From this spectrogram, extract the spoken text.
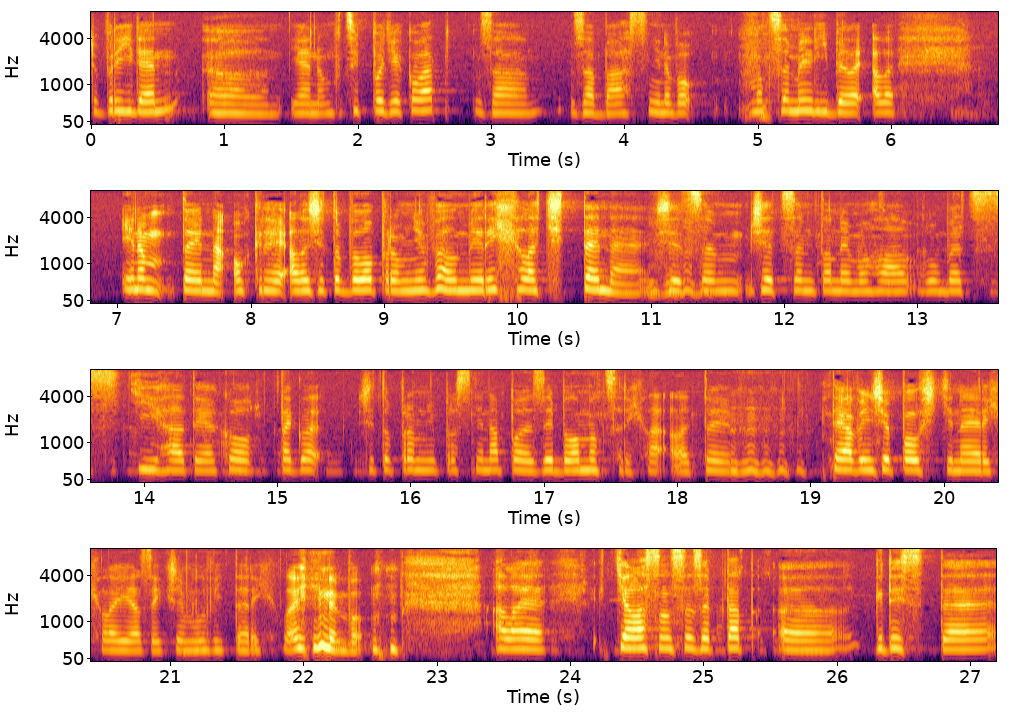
Dobrý den, uh, já jenom chci poděkovat za, za básně, nebo moc se mi líbily, ale jenom to je na okraj, ale že to bylo pro mě velmi rychle čtené, že jsem, že jsem to nemohla vůbec stíhat jako takhle, že to pro mě prostě na poezii bylo moc rychle, ale to je, to já vím, že polština je rychlej jazyk, že mluvíte rychleji, nebo, ale chtěla jsem se zeptat, uh, kdy jste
